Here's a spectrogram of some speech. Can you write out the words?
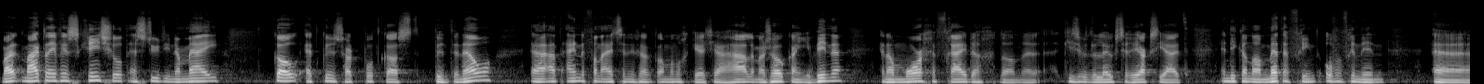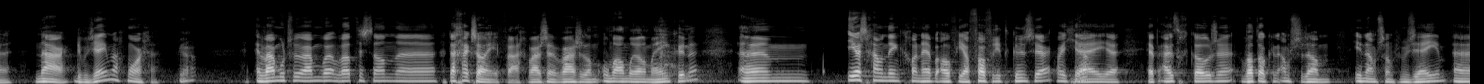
Maar maak dan even een screenshot en stuur die naar mij. co.kunsthartpodcast.nl Eh, Aan het einde van de uitzending zal ik het allemaal nog een keertje herhalen. Maar zo kan je winnen. En dan morgen, vrijdag, dan eh, kiezen we de leukste reactie uit. En die kan dan met een vriend of een vriendin eh, naar de museumnacht morgen. Ja. En waar moeten we, waar, wat is dan, daar ga ik zo aan je vragen, waar ze, waar ze dan onder andere allemaal heen kunnen. Ehm, eerst gaan we denk ik gewoon hebben over jouw favoriete kunstwerk, wat Ja. jij eh, hebt uitgekozen. Wat ook in Amsterdam, in het Amsterdamse Museum, eh,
